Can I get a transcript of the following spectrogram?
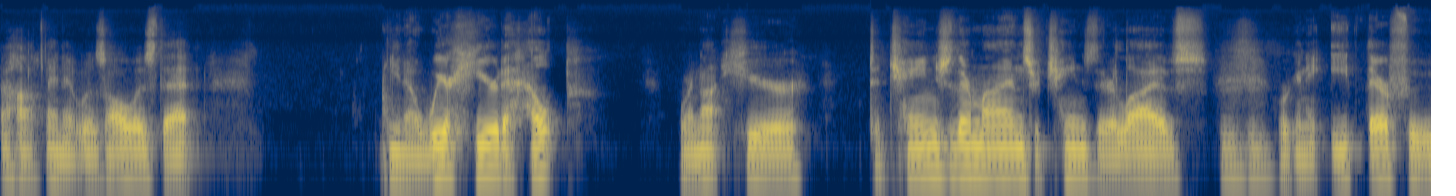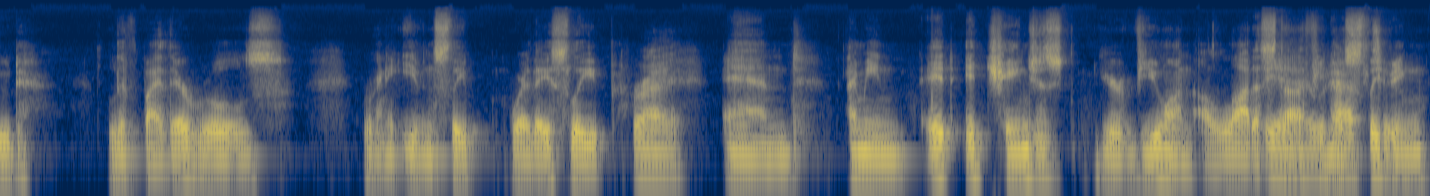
Uh-huh. and it was always that you know we're here to help. We're not here to change their minds or change their lives. Mhm. We're going to eat their food, live by their rules. We're going to even sleep where they sleep. Right. And I mean, it it changes your view on a lot of stuff. it you know, have to. sleeping,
